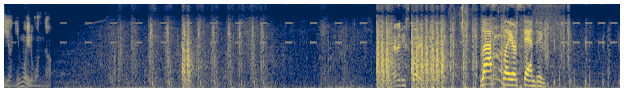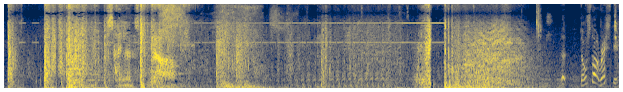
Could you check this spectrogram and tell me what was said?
ティ4人もいるもんな。Enemy spotted. Last player standing. Silence. now. Look, don't start resting.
